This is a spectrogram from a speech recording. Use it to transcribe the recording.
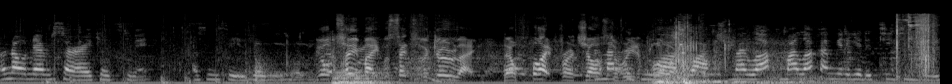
Oh no, never. Sorry, I killed his teammate. I was gonna say he's rezzing. He's rezzing. Your teammate was sent to the gulag. They'll fight for a I'm chance to not thinking redeploy. long. Watch my luck. My luck. I'm gonna get a TTV.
